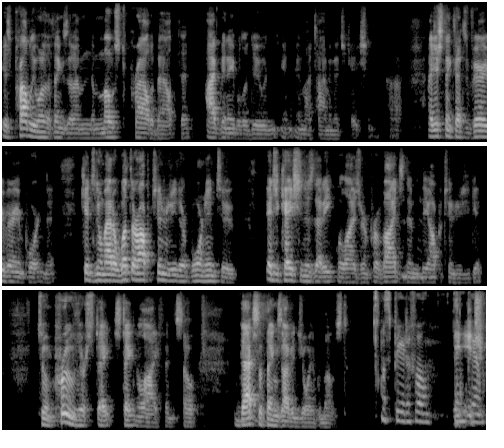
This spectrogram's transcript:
is probably one of the things that I'm the most proud about that I've been able to do in, in, in my time in education. Uh, I just think that's very, very important that kids, no matter what their opportunity they're born into, education is that equalizer and provides them the opportunity to get to improve their state state in life. And so that's the things I've enjoyed the most. That's beautiful. Thank it you. tr-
